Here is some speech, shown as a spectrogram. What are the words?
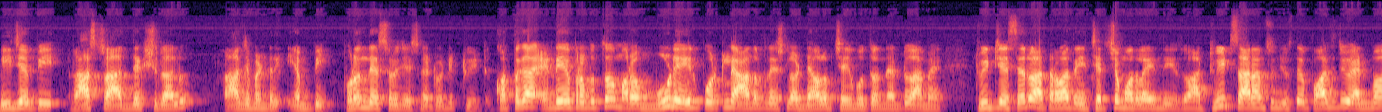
బీజేపీ రాష్ట్ర అధ్యక్షురాలు రాజమండ్రి ఎంపీ పురంధేశ్వరి చేసినటువంటి ట్వీట్. కొత్తగా ఎన్డీఏ ప్రభుత్వం మరో మూడు ఎయిర్పోర్ట్ని ఆంధ్రప్రదేశ్లో డెవలప్ చేయబోతోంది అంటూ ఆమె ట్వీట్ చేశారు. ఆ తర్వాత ఈ చర్చ మొదలైంది. సో ఆ ట్వీట్ సారాంశం చూస్తే పాజిటివ్ అడ్వా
